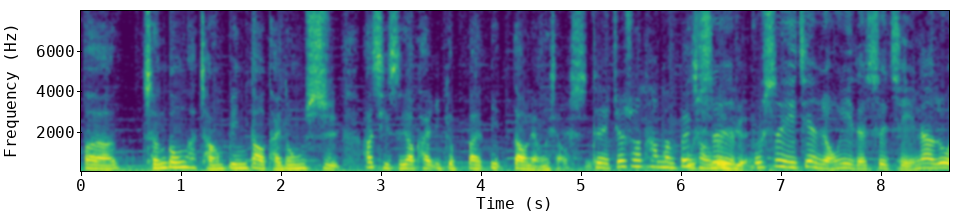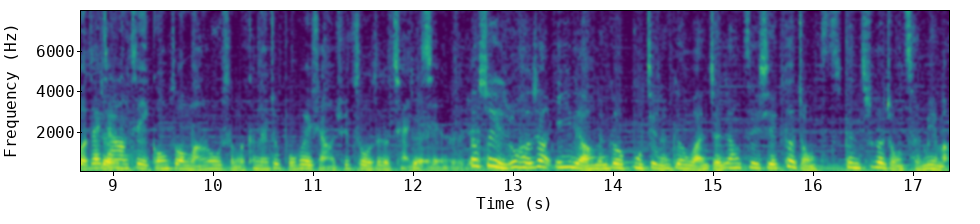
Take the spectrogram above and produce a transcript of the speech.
呃。成功长滨到台东市，它其实要开一个半一到两个小时。对，就是说他们非常的远，不是一件容易的事情。那如果再加上自己工作忙碌什么，可能就不会想要去做这个产检，对不对？那所以如何让医疗能够布建的更完整，让这些各种更各种层面嘛，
